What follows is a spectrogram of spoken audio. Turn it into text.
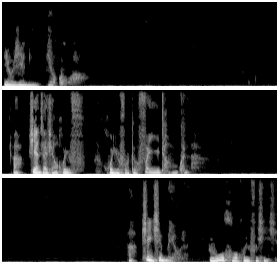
有因有果。啊，现在想恢复，恢复都非常困难。啊，信心没有了，如何恢复信心？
